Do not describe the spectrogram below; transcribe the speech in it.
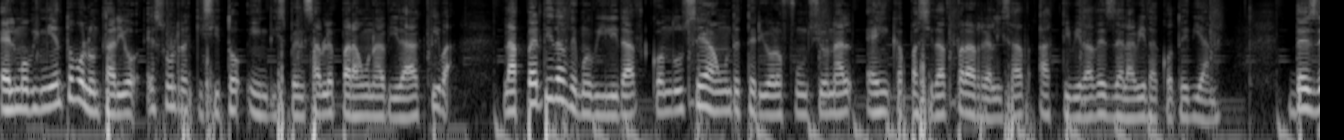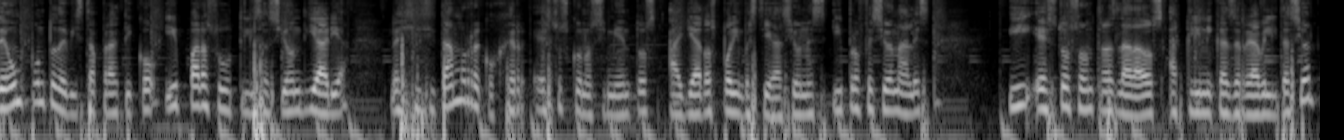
El movimiento voluntario es un requisito indispensable para una vida activa. La pérdida de movilidad conduce a un deterioro funcional e incapacidad para realizar actividades de la vida cotidiana. Desde un punto de vista práctico y para su utilización diaria, necesitamos recoger estos conocimientos hallados por investigaciones y profesionales y estos son trasladados a clínicas de rehabilitación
